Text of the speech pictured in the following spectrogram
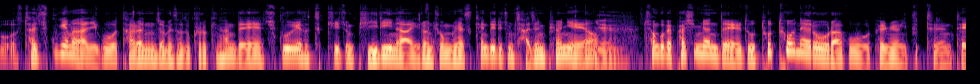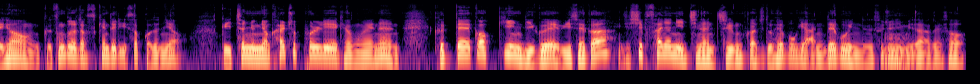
뭐 스타일 축구계만 아니고 다른 점에서도 그렇긴 한데 축구계에서 특히 좀 비리나 이런 종류의 스캔들이 좀 잦은 편이에요. 예. 1980년대에도 토토네로라고 별명이 붙은 대형 그 승부 조작 스캔들이 있었거든요. 그 2006년 칼초폴리의 경우에는 그때 꺾인 리그의 위세가 이제 14년이 지난 지금까지도 회복이 안 되고 있는 수준입니다. 어. 그래서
